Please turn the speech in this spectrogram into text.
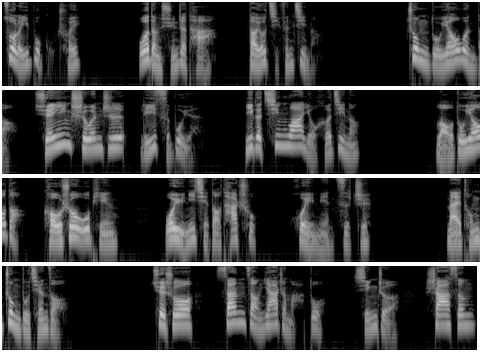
做了一部鼓吹。我等寻着他，倒有几分技能。众度妖问道：“玄阴池闻之离此不远，一个青蛙有何技能？”老度妖道：“口说无凭，我与你且到他处会面自知。”乃同众度前走。却说三藏压着马垛，行者、沙僧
